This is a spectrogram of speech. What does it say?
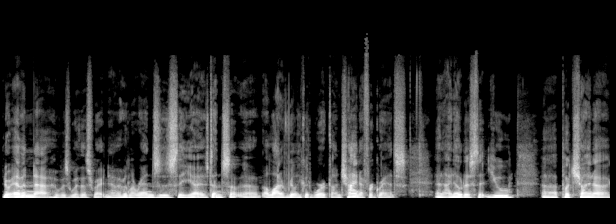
You know, Evan, uh, who is with us right now, Evan Lorenz is the uh, has done so, uh, a lot of really good work on China for grants, and I noticed that you uh, put China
